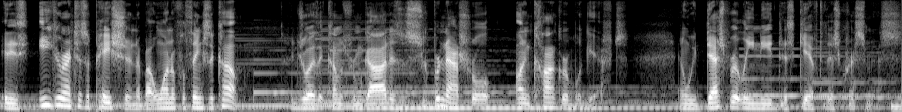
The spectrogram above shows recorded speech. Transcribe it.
It is eager anticipation about wonderful things to come. The joy that comes from God is a supernatural, unconquerable gift, and we desperately need this gift this Christmas.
